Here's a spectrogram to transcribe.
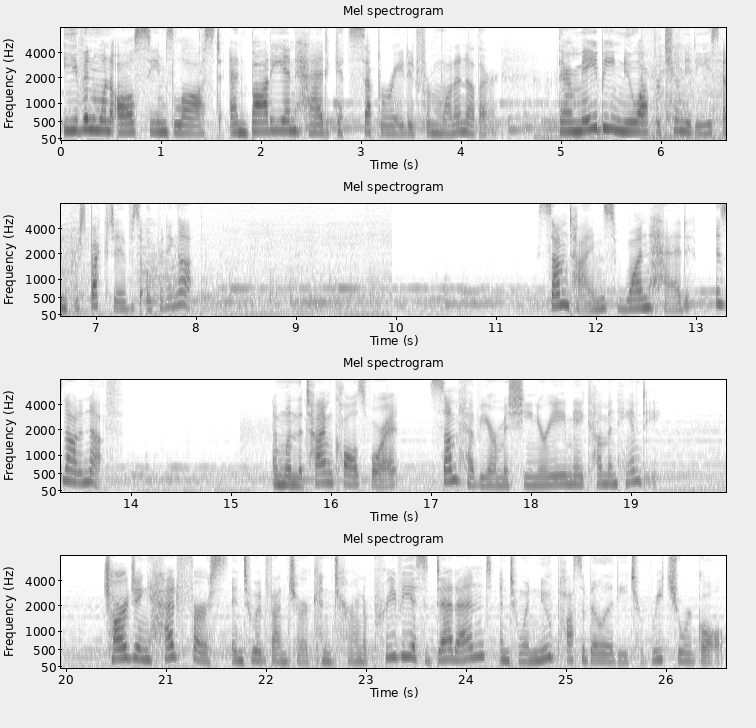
Even when all seems lost and body and head get separated from one another, there may be new opportunities and perspectives opening up. Sometimes one head is not enough. And when the time calls for it, some heavier machinery may come in handy. Charging headfirst into adventure can turn a previous dead end into a new possibility to reach your goal.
